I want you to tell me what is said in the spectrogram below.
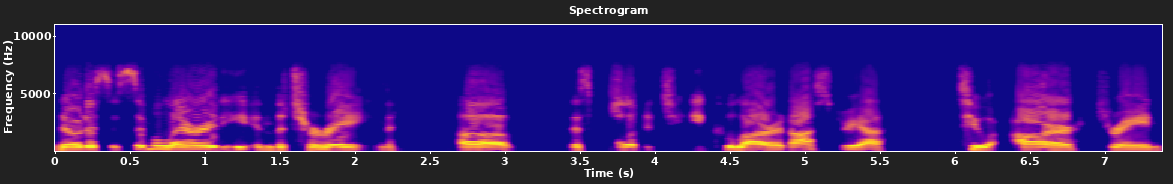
noticed a similarity in the terrain of this Pallavicini couloir in Austria to our terrain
